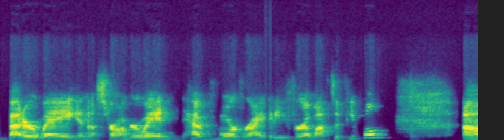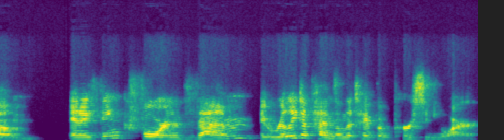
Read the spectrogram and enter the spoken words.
better way, in a stronger way, and have more variety for lots of people. Um, and I think for them, it really depends on the type of person you are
